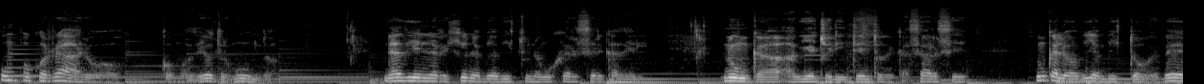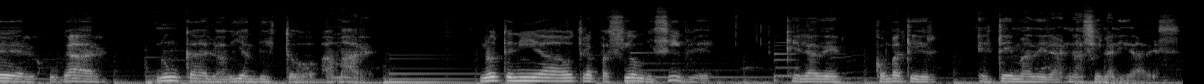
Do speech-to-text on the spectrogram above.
un poco raro, como de otro mundo. Nadie en la región había visto una mujer cerca de él. Nunca había hecho el intento de casarse, nunca lo habían visto beber, jugar, nunca lo habían visto amar no tenía otra pasión visible que la de combatir el tema de las nacionalidades.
